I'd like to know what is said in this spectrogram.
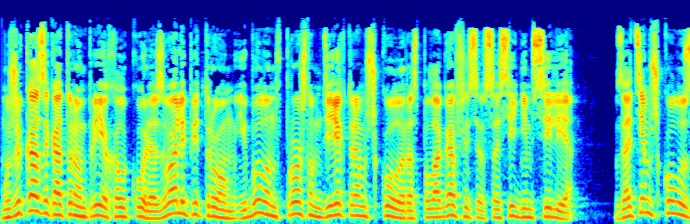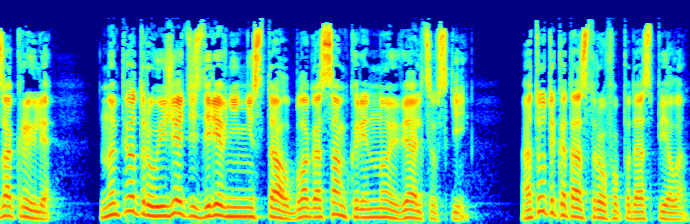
Мужика, за которым приехал Коля, звали Петром, и был он в прошлом директором школы, располагавшейся в соседнем селе. Затем школу закрыли, но Петр уезжать из деревни не стал, благо сам коренной Вяльцевский. А тут и катастрофа подоспела.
